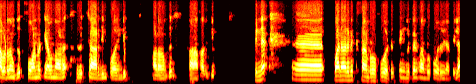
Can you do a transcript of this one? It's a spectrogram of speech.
അവിടെ നമുക്ക് ഫോൺ വെക്കാവുന്നതാണ് ഒരു ചാർജിങ് പോയിന്റ് അവിടെ നമുക്ക് കാണാൻ സാധിക്കും. പിന്നെ പനോരമിക് സൺറൂഫ് പോയിട്ട് സിംഗിൾ പെൻ സൺറൂഫ് പോലും ഇതിനകത്തില്ല.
